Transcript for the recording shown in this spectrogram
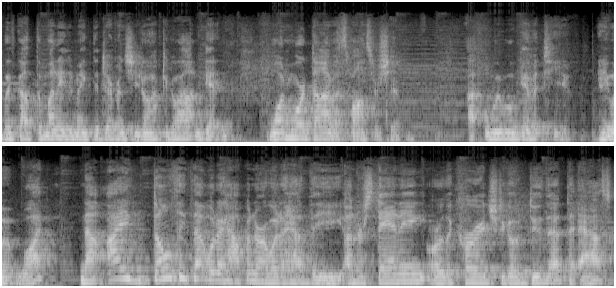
we've got the money to make the difference. You don't have to go out and get one more dime of sponsorship. Uh, we will give it to you. And he went, What? Now, I don't think that would have happened or I would have had the understanding or the courage to go do that, to ask,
